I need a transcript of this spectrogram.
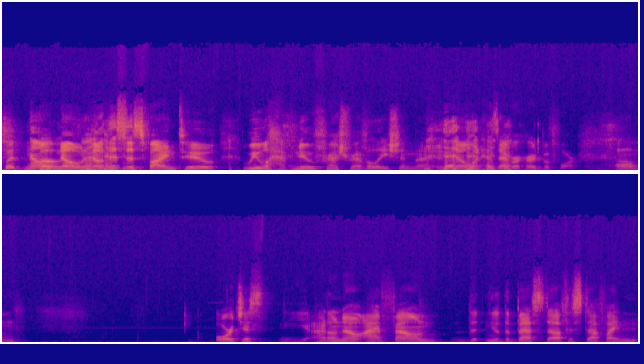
but no, Both. no, no. This is fine too. We will have new, fresh revelation that no one has ever heard before, um, or just I don't know. I've found that you know the best stuff is stuff I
